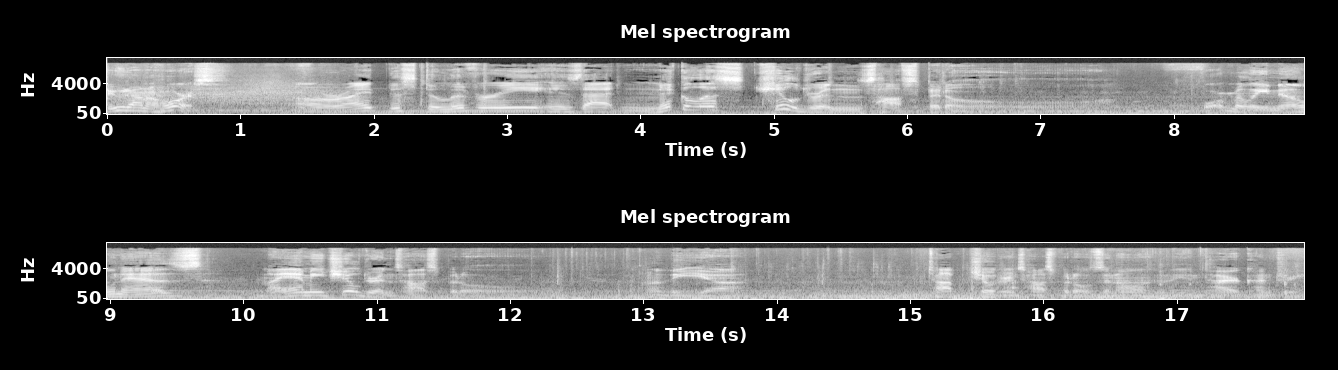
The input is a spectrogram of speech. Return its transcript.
dude on a horse. All right, this delivery is at Nicklaus Children's Hospital, formerly known as Miami Children's Hospital, one of the uh, top children's hospitals in all in the entire country.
